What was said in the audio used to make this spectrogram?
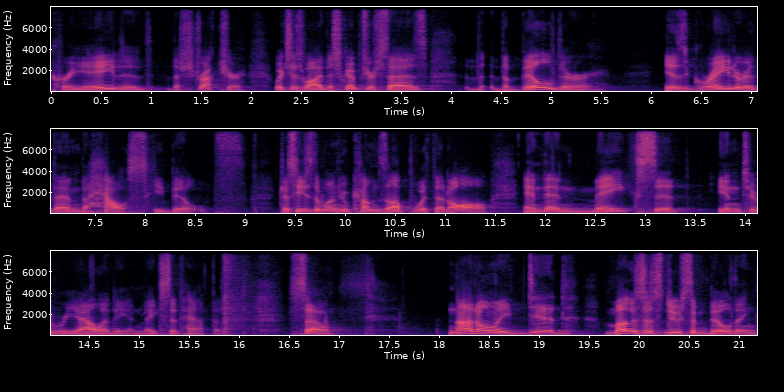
created the structure, which is why the scripture says the builder is greater than the house he builds. Because he's the one who comes up with it all and then makes it into reality and makes it happen. So, not only did Moses do some building,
